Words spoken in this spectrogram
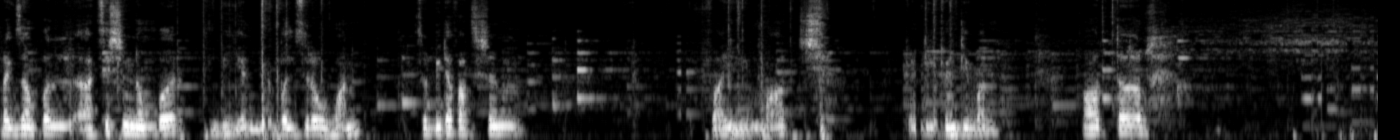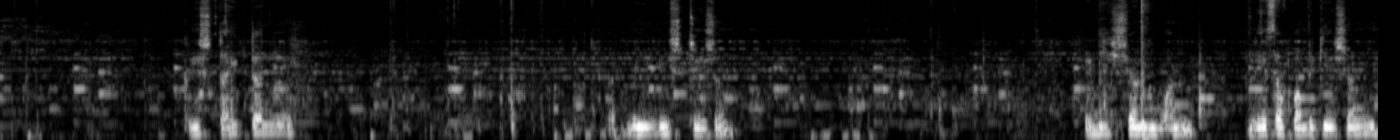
For example, accession number BN001. So date of accession 5 March 2021 author Chris title administration edition 1 place of publication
